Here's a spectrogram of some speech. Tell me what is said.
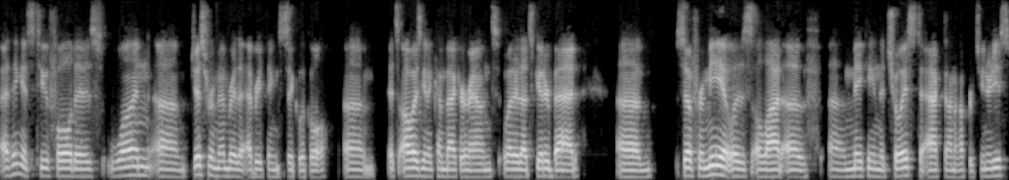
I think it's twofold is one, um, just remember that everything's cyclical. Um, it's always going to come back around, whether that's good or bad. Um, so for me, it was a lot of uh, making the choice to act on opportunities.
